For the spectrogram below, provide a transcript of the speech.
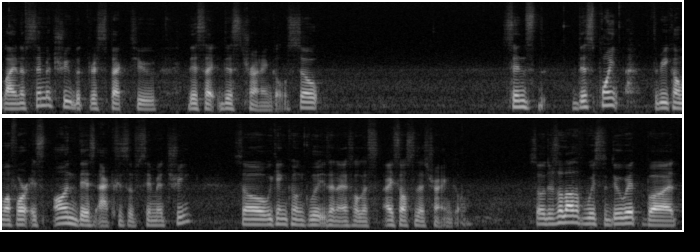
line of symmetry with respect to this, uh, this triangle. So since this point, 3 comma 4 is on this axis of symmetry, so we can conclude it's an isosceles, isosceles triangle. So there's a lot of ways to do it, but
